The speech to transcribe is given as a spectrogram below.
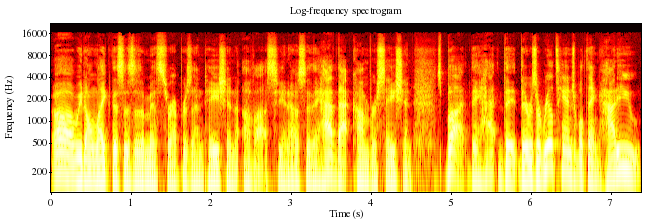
oh, we don't like this. This is a misrepresentation of us, you know? So they have that conversation. But they had, there was a real tangible thing. How do you,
